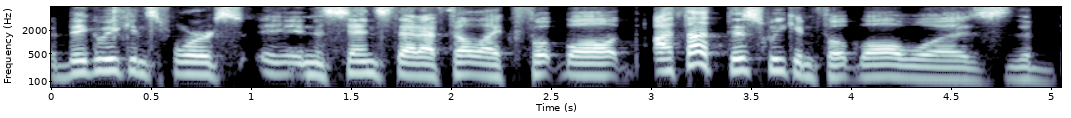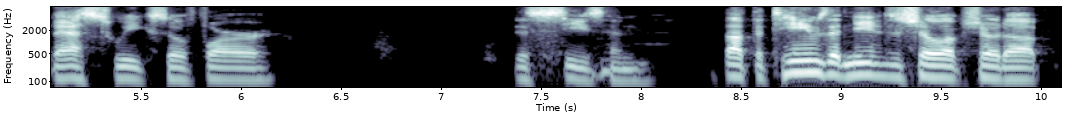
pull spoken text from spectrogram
A big week in sports in the sense that I felt like football. I thought this week in football was the best week so far this season. I thought the teams that needed to show up showed up,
